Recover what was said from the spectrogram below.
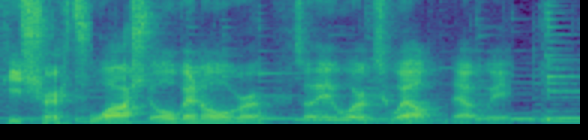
t-shirts washed over and over so it works well that way.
